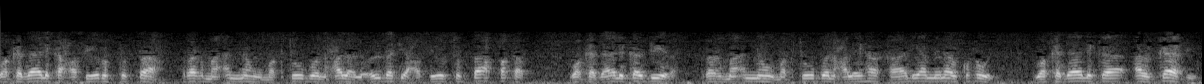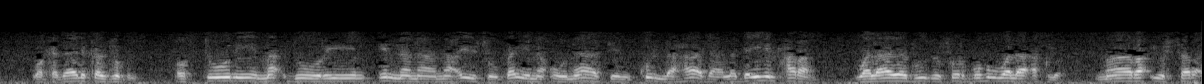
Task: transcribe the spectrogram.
وكذلك عصير التفاح رغم أنه مكتوب على العلبة عصير تفاح فقط وكذلك البيرة رغم أنه مكتوب عليها خالية من الكحول وكذلك الكافي وكذلك الجبن. أفتوني مأجورين إننا نعيش بين أناس كل هذا لديهم حرام ولا يجوز شربه ولا أكله. ما رأي الشرع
